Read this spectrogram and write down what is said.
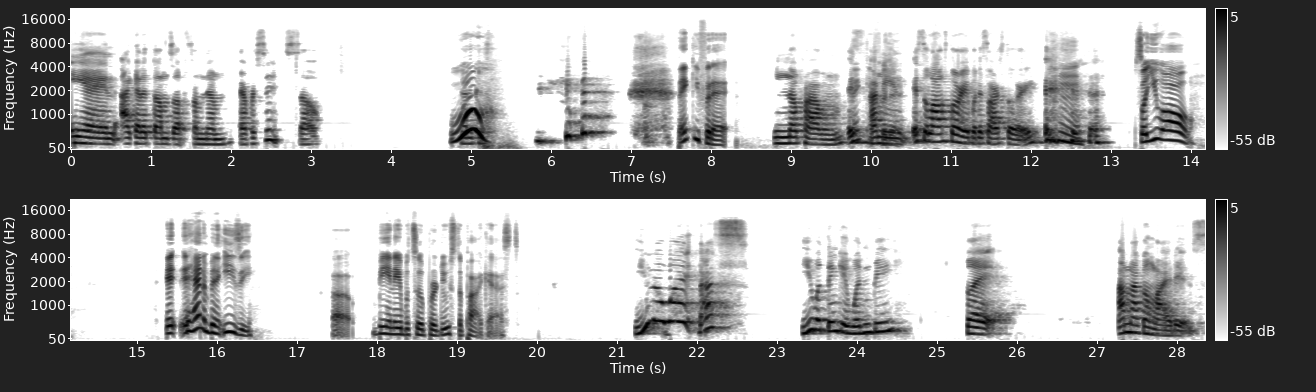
and I got a thumbs up from them ever since. So, woo! Thank you for that. No problem. I mean, that. it's a long story, but it's our story. hmm. So you all, it it hadn't been easy, uh, being able to produce the podcast. You know what? That's you would think it wouldn't be, but I'm not gonna lie, it is.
